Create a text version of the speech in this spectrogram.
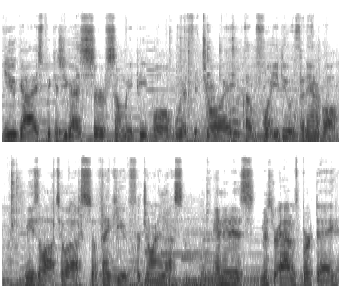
you guys, because you guys serve so many people with the joy of what you do with Banana Ball, it means a lot to us. So thank you for joining us. And it is Mr. Adams' birthday.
